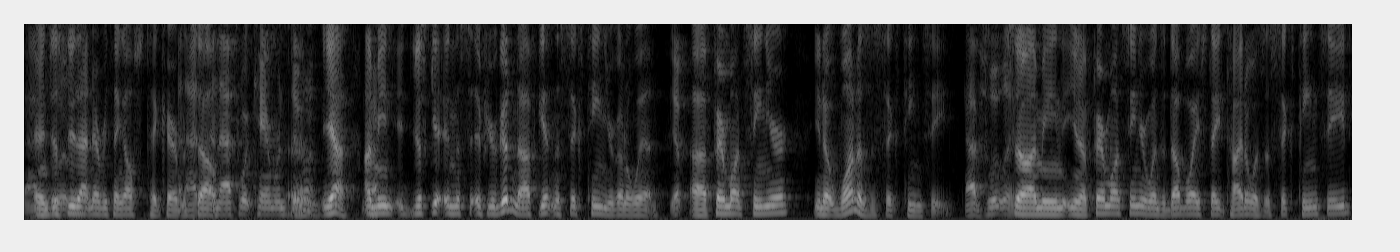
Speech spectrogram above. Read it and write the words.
and just do that, and everything else will take care of And, that, itself. and that's what Cameron's doing. Yeah, I mean, just get in the. If you're good enough, get in the 16. You're going to win. Yep. Uh, Fairmont Senior, you know, won as a 16 seed. Absolutely. So I mean, you know, Fairmont Senior wins a Double A state title as a 16 seed.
